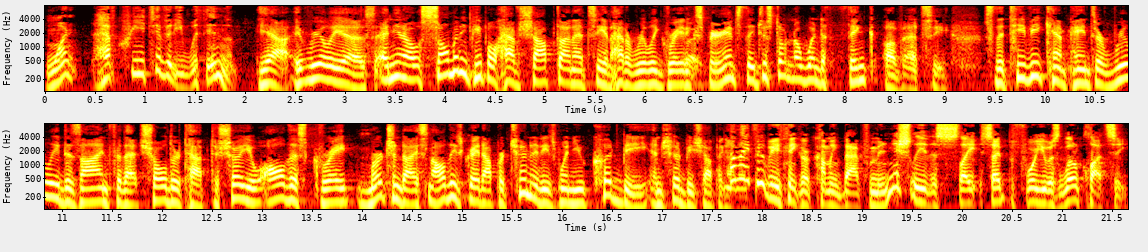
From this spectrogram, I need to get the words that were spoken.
want have creativity within them. Yeah, it really is. And you know, so many people have shopped on Etsy and had a really great right. experience. They just don't know when to think of Etsy. So the TV campaigns are really designed for that shoulder tap to show you all this great merchandise and all these great opportunities when you could be and should be shopping How on many Etsy. people do you think are coming back from initially the site before you was a little klutzy?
